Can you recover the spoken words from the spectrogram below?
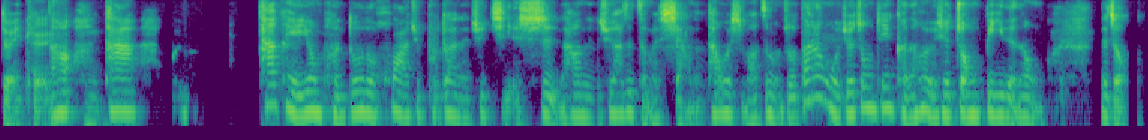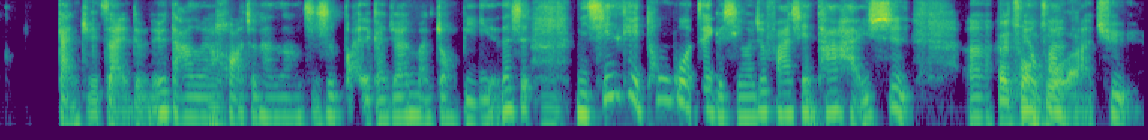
对。Okay, 然后他、嗯、他可以用很多的话去不断的去解释，然后你，去他是怎么想的，他为什么要这么做？当然，我觉得中间可能会有一些装逼的那种那种感觉在，对不对？因为大家都在画，就他那张纸是白的，感觉还蛮装逼的。但是你其实可以通过这个行为，就发现他还是呃没有办法去，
